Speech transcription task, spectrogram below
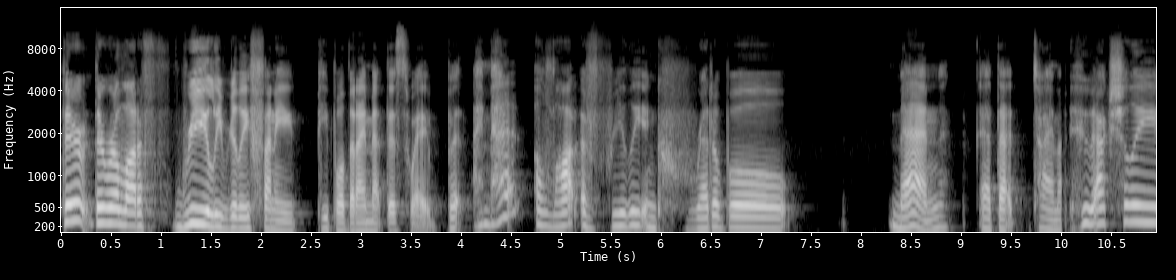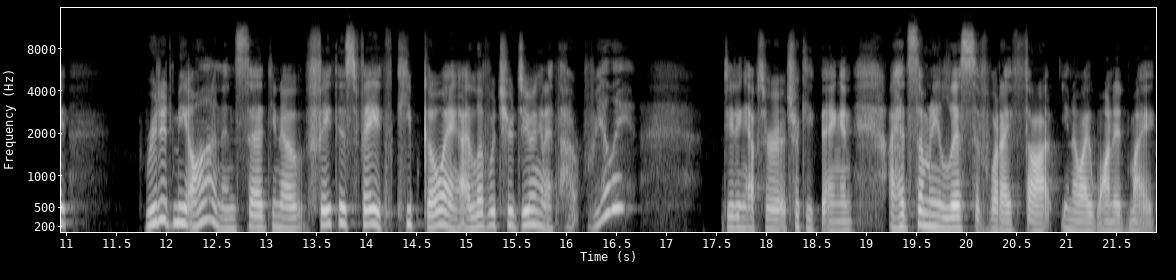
there, there were a lot of really, really funny people that I met this way, but I met a lot of really incredible men at that time who actually rooted me on and said, you know, faith is faith, keep going. I love what you're doing. And I thought, really? Dating apps are a tricky thing. And I had so many lists of what I thought, you know, I wanted my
